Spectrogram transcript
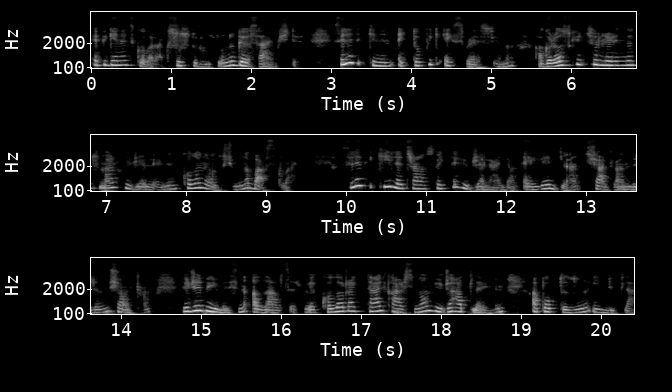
epigenetik olarak susturulduğunu göstermiştir. SLED2'nin ektopik ekspresyonu agaroz kültürlerinde tümör hücrelerinin kolon oluşumunu baskılar. SLED2 ile transfekte hücrelerden elde edilen şartlandırılmış ortam hücre büyümesini azaltır ve kolorektal karsinom hücre hatlarının apoptozunu indükler.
